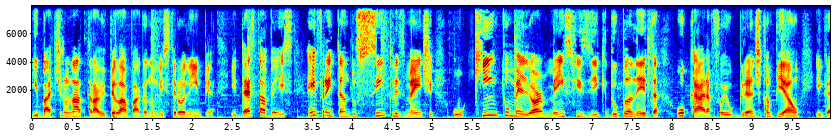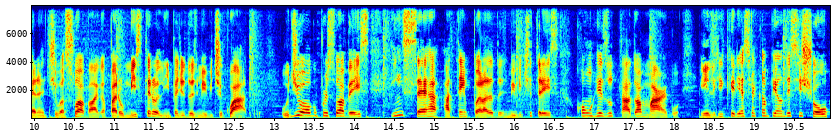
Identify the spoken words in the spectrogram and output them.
e batido na trave pela vaga no Mister Olímpia, e desta vez, enfrentando simplesmente o quinto melhor Men's Physique do planeta, o cara foi o grande campeão e garantiu a sua vaga para o Mister Olímpia de 2024. O Diogo, por sua vez, encerra a temporada 2023 com um resultado amargo. Ele que queria ser campeão desse show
